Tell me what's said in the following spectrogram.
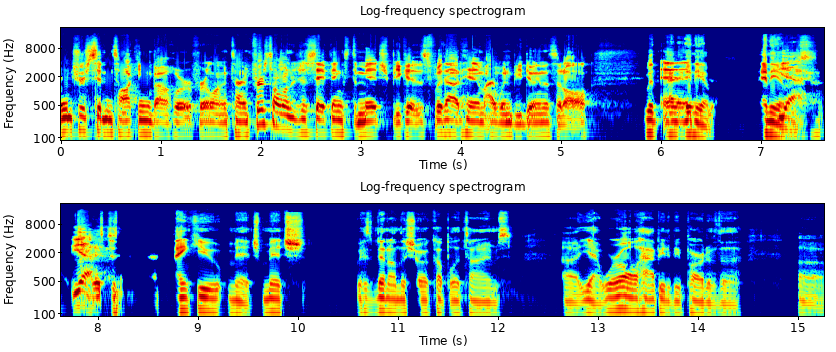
interested in talking about horror for a long time. First, I want to just say thanks to Mitch because without him, I wouldn't be doing this at all. with And- any of any of yeah, us yeah. It's just- thank you mitch mitch has been on the show a couple of times uh yeah we're all happy to be part of the uh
